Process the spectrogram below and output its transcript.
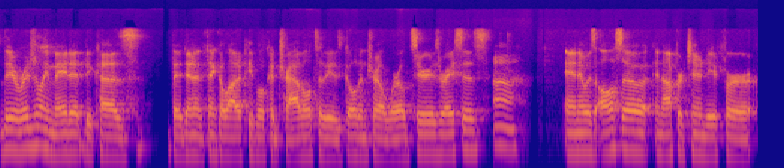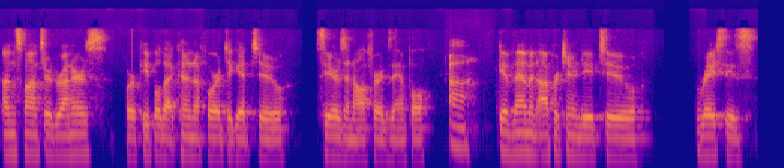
they originally made it because they didn't think a lot of people could travel to these Golden Trail World Series races. uh, And it was also an opportunity for unsponsored runners or people that couldn't afford to get to Sierre-Zinal, for example, uh, give them an opportunity to race these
